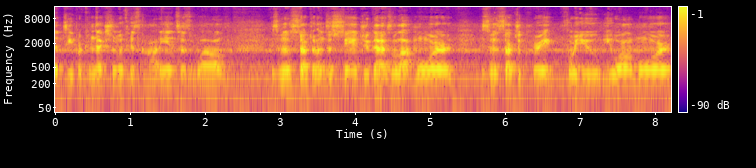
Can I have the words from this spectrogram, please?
a, deeper connection with his audience as well. He's going to start to understand you guys a lot more. He's going to start to create for you, you all more.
